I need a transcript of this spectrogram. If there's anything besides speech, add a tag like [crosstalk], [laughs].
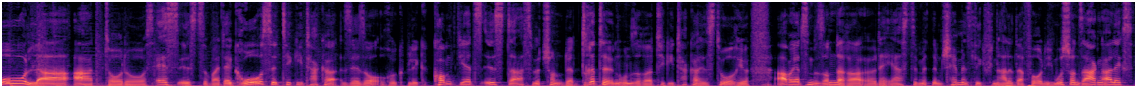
Hola a todos. Es ist soweit. Der große Tiki-Taka-Saisonrückblick kommt jetzt, ist das, wird schon der dritte in unserer Tiki-Taka-Historie. Aber jetzt ein besonderer, äh, der erste mit einem Champions League-Finale davor. Und ich muss schon sagen, Alex,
